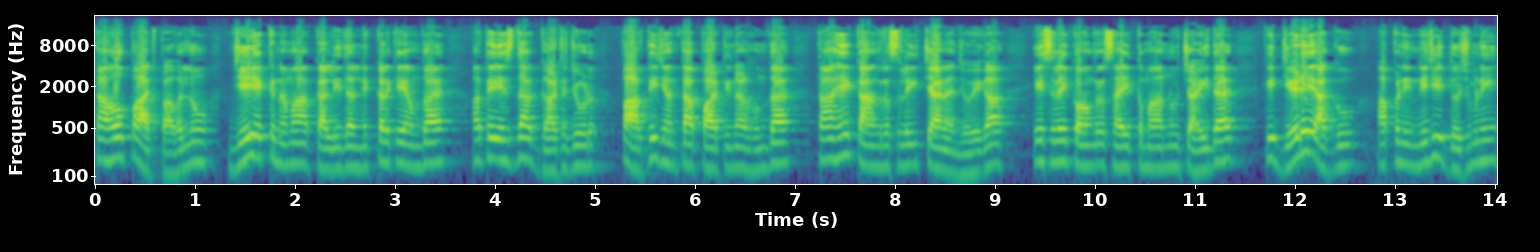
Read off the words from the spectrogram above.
ਤਾਂ ਉਹ ਭਾਜਪਾ ਵੱਲੋਂ ਜੇ ਇੱਕ ਨਵਾਂ ਅਕਾਲੀ ਦਲ ਨਿਕਲ ਕੇ ਆਉਂਦਾ ਹੈ ਅਤੇ ਇਸ ਦਾ ਗੱਠਜੋੜ ਭਾਰਤੀ ਜਨਤਾ ਪਾਰਟੀ ਨਾਲ ਹੁੰਦਾ ਤਾਂ ਇਹ ਕਾਂਗਰਸ ਲਈ ਚੈਲੰਜ ਹੋਏਗਾ। ਇਸ ਲਈ ਕਾਂਗਰਸ ਹਾਈ ਕਮਾਨ ਨੂੰ ਚਾਹੀਦਾ ਹੈ ਕਿ ਜਿਹੜੇ ਆਗੂ ਆਪਣੀ ਨਿੱਜੀ ਦੁਸ਼ਮਣੀ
